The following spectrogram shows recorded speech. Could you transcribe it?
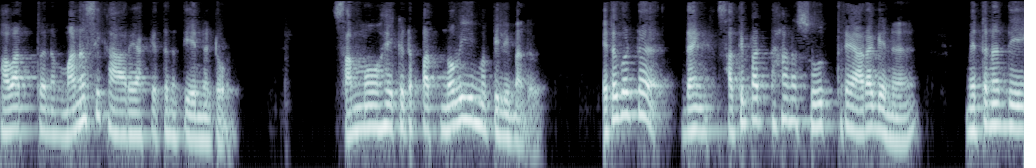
පවත්වන මානසිකාරයක් එතන තියෙන්නට ඕන. සම්මෝහයකටපත් නොවීම පිළිබඳව. එතකොට දැන් සතිපට්ඨාන සූත්‍රය අරගෙන මෙතනදී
